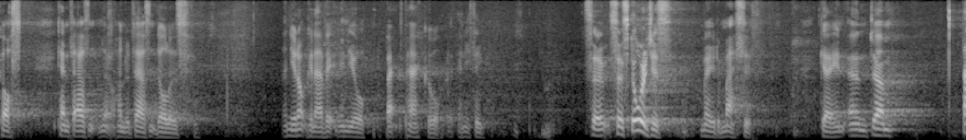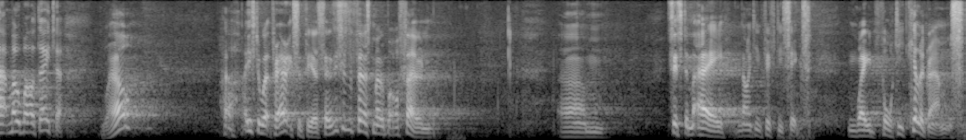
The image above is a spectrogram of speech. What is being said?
Cost 10,000, no, $100,000. And you're not going to have it in your backpack or anything. So, so storage has made a massive gain. And um, that mobile data, well, I used to work for Ericsson for years, so this is the first mobile phone. Um, System A, 1956 weighed 40 kilograms.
